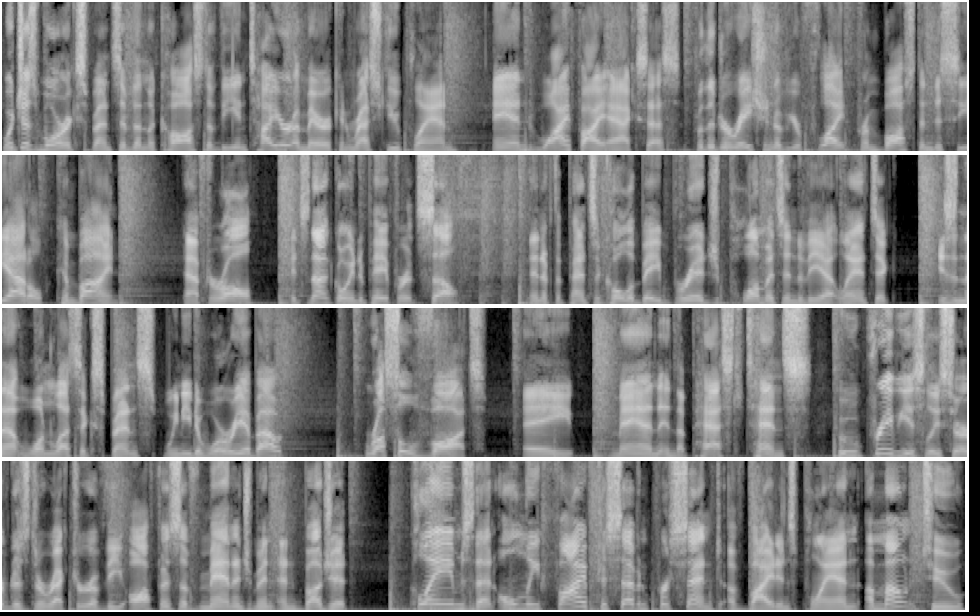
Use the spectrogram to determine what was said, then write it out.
which is more expensive than the cost of the entire American Rescue Plan and Wi Fi access for the duration of your flight from Boston to Seattle combined. After all, it's not going to pay for itself. And if the Pensacola Bay Bridge plummets into the Atlantic, isn't that one less expense we need to worry about? Russell Vought, a man in the past tense, who previously served as director of the Office of Management and Budget claims that only 5 to 7% of Biden's plan amount to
